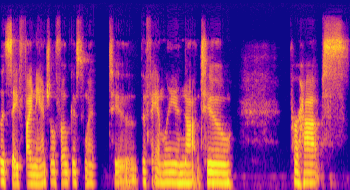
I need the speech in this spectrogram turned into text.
let's say financial focus went to the family and not to perhaps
